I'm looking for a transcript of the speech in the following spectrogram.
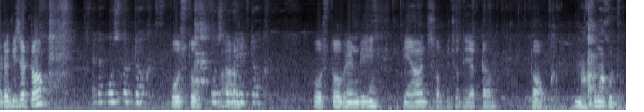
এটা কিসের টক? এটা পোস্তর টক। পোস্ত। পোস্ত ভেন্ডি পেঁয়াজ সব কিছু দিয়ে একটা টক। মাখো মাখো টক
